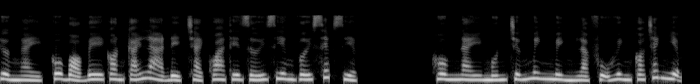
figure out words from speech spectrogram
Thường ngày cô bỏ bê con cái là để trải qua thế giới riêng với xếp Diệp. Hôm nay muốn chứng minh mình là phụ huynh có trách nhiệm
